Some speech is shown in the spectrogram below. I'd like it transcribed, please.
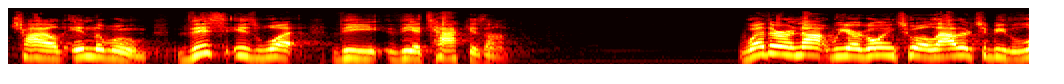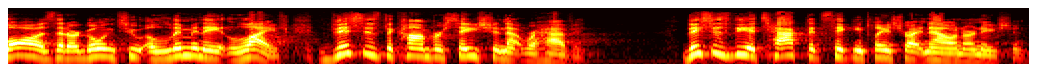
child in the womb. This is what the, the attack is on. Whether or not we are going to allow there to be laws that are going to eliminate life, this is the conversation that we're having. This is the attack that's taking place right now in our nation.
